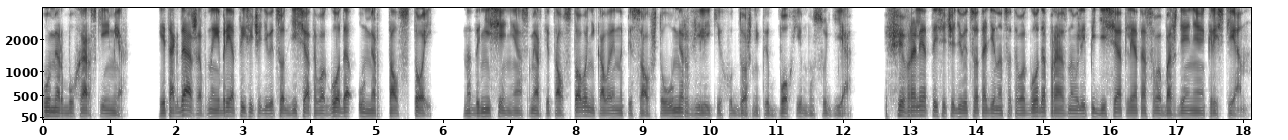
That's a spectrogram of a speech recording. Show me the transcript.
Умер Бухарский мир. И тогда же, в ноябре 1910 года, умер Толстой. На донесение о смерти Толстого Николай написал, что умер великий художник и бог ему судья. В феврале 1911 года праздновали 50 лет освобождения крестьян.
